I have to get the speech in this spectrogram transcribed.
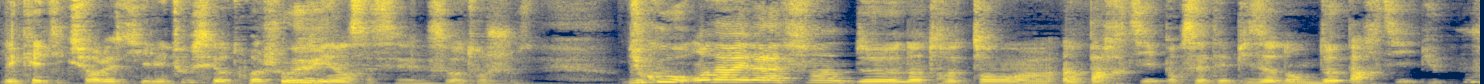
les critiques sur le style et tout, c'est autre chose. Oui, oui, non, ça c'est c'est autre chose. Du coup, on arrive à la fin de notre temps euh, imparti pour cet épisode en deux parties, du coup.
